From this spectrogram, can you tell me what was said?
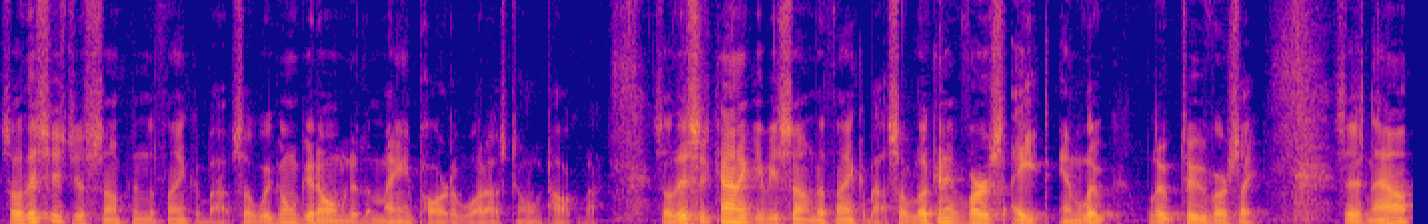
So this is just something to think about. So we're going to get on to the main part of what I was going to talk about. So this is kind of give you something to think about. So looking at verse 8 in Luke, Luke 2, verse 8, says, Now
